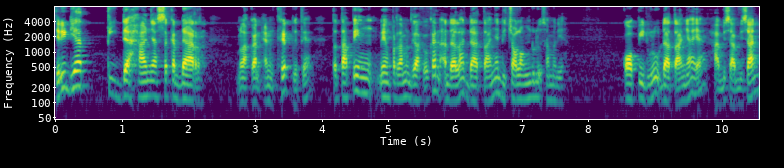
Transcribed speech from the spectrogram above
Jadi dia tidak hanya sekedar melakukan encrypt gitu ya, tetapi yang yang pertama dilakukan adalah datanya dicolong dulu sama dia. Copy dulu datanya ya, habis-habisan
